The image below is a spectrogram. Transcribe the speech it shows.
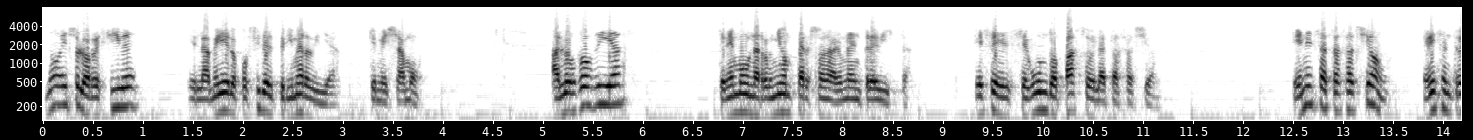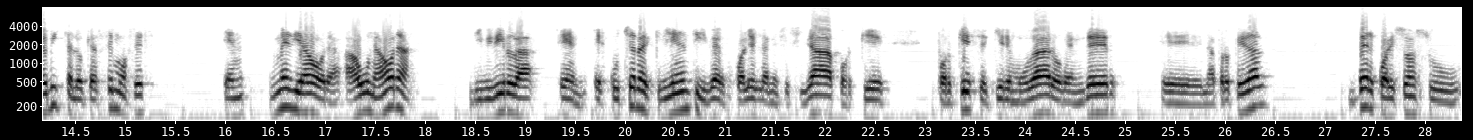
¿no? Eso lo recibe en la medida de lo posible el primer día que me llamó. A los dos días tenemos una reunión personal, una entrevista. Ese es el segundo paso de la tasación. En esa tasación, en esa entrevista, lo que hacemos es, en media hora a una hora, dividirla en escuchar al cliente y ver cuál es la necesidad, por qué, por qué se quiere mudar o vender eh, la propiedad, ver cuáles son su,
